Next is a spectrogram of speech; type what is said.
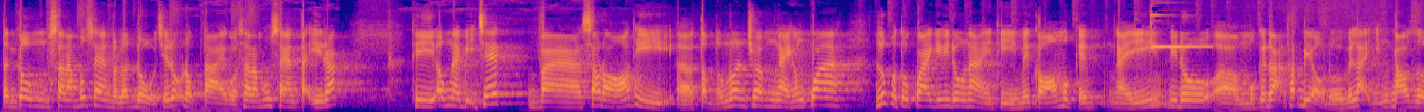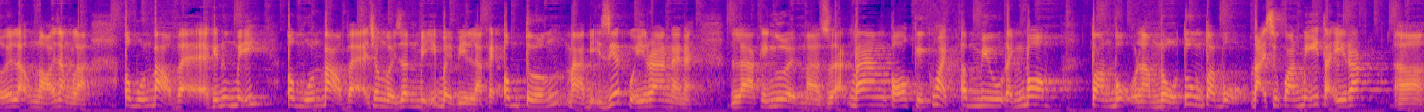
tấn công Saddam Hussein và lật đổ chế độ độc tài của Saddam Hussein tại Iraq thì ông này bị chết và sau đó thì uh, tổng thống Donald Trump ngày hôm qua lúc mà tôi quay cái video này thì mới có một cái ngày video uh, một cái đoạn phát biểu đối với lại những báo giới là ông nói rằng là ông muốn bảo vệ cái nước Mỹ ông muốn bảo vệ cho người dân Mỹ bởi vì là cái ông tướng mà bị giết của Iran này này là cái người mà đang có kế hoạch âm mưu đánh bom toàn bộ làm nổ tung toàn bộ đại sứ quán Mỹ tại Iraq uh,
